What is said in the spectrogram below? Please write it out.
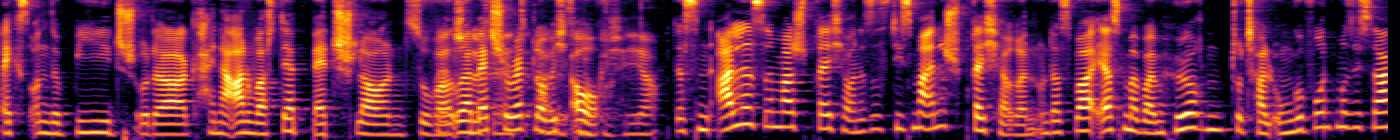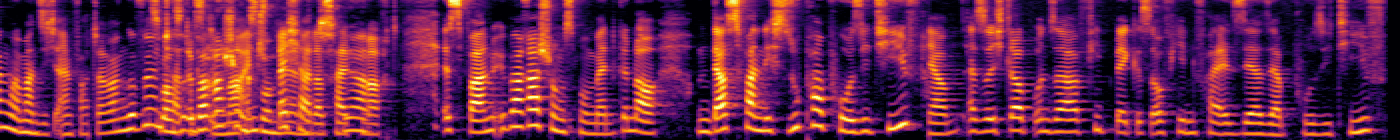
Ex on the Beach oder keine Ahnung was, der Bachelor und sowas. Oder Bachelorette, glaube ich, auch. Mögliche, ja. Das sind alles immer Sprecher und es ist diesmal eine Sprecherin. Und das war erstmal beim Hören total ungewohnt, muss ich sagen, weil man sich einfach daran gewöhnt war hat, dass immer ein Sprecher das halt ja. macht. Es war ein Überraschungsmoment, genau. Und das fand ich super positiv. Ja, also ich glaube, unser Feedback ist auf jeden Fall sehr, sehr positiv.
